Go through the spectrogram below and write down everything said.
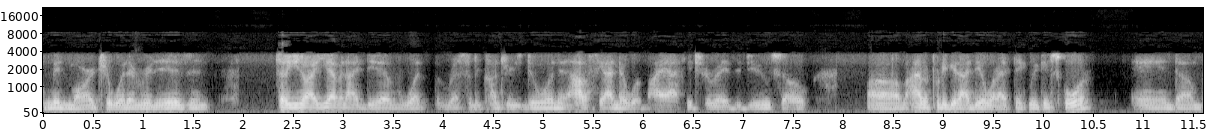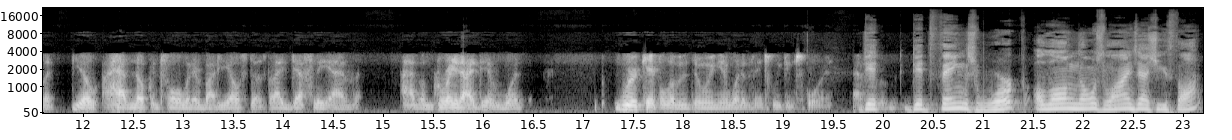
mid March, or whatever it is, and so you know you have an idea of what the rest of the country is doing, and obviously I know what my athletes are ready to do. So um, I have a pretty good idea what I think we can score, and um, but you know I have no control of what everybody else does, but I definitely have I have a great idea of what we're capable of doing and what events we can score in. Absolutely. Did did things work along those lines as you thought?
